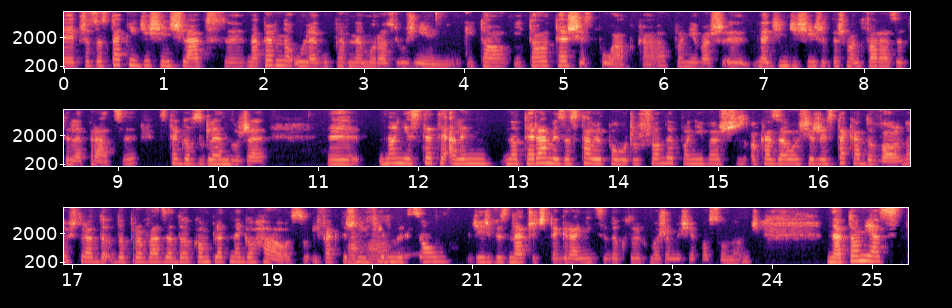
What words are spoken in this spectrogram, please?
Y, przez ostatnie 10 lat y, na pewno uległ pewnemu rozluźnieniu i to, i to też jest pułapka, ponieważ y, na dzień dzisiejszy też mam dwa razy tyle pracy, z tego względu, że no niestety, ale no te ramy zostały poruszone, ponieważ okazało się, że jest taka dowolność, która do, doprowadza do kompletnego chaosu i faktycznie Aha. firmy chcą gdzieś wyznaczyć te granice, do których możemy się posunąć. Natomiast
